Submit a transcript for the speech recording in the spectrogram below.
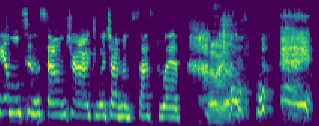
Hamilton soundtrack, which I'm obsessed with. Oh yeah.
